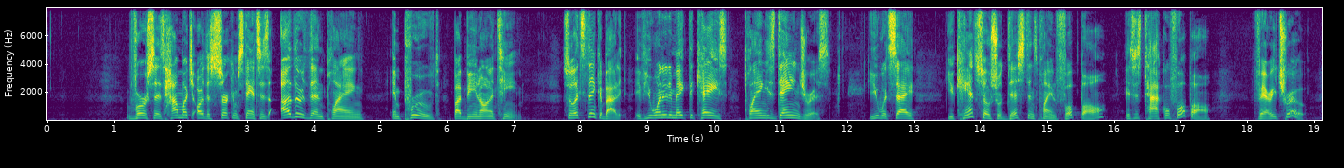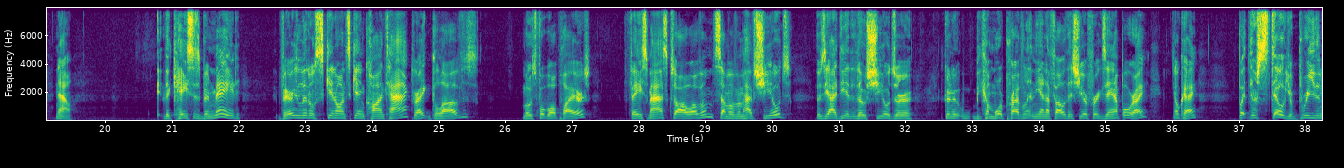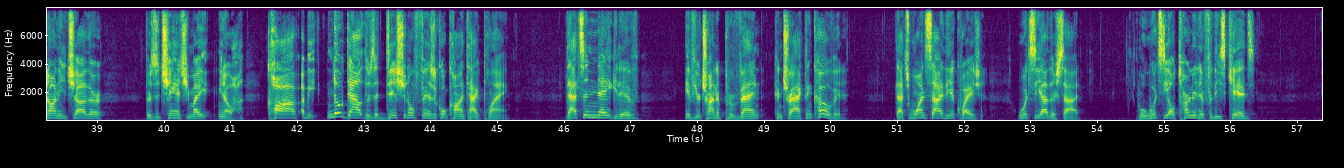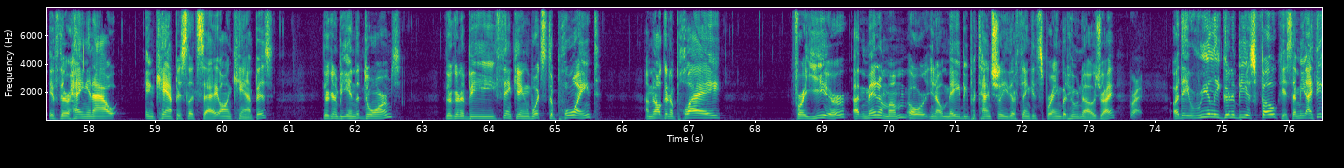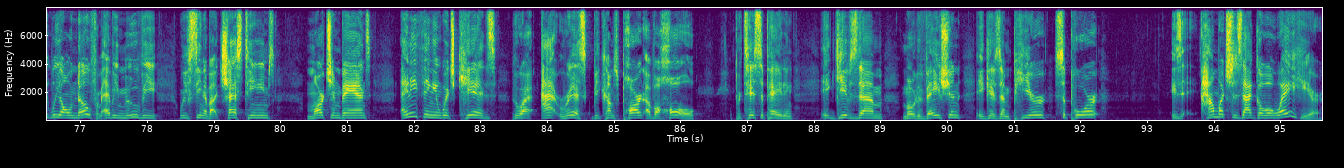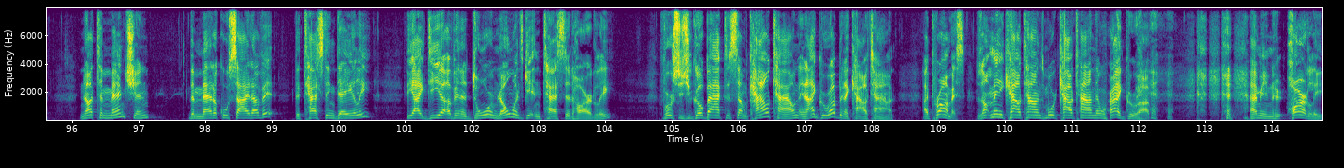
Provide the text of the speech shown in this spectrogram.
Versus how much are the circumstances other than playing improved by being on a team. So let's think about it. If you wanted to make the case playing is dangerous, you would say you can't social distance playing football. It's just tackle football. Very true. Now, the case has been made very little skin on skin contact, right? Gloves, most football players, face masks, all of them. Some of them have shields. There's the idea that those shields are going to become more prevalent in the NFL this year, for example, right? Okay. But there's still, you're breathing on each other. There's a chance you might, you know, cough. I mean, no doubt there's additional physical contact playing. That's a negative if you're trying to prevent contracting COVID. That's one side of the equation. What's the other side? Well, what's the alternative for these kids if they're hanging out in campus, let's say, on campus. They're going to be in the dorms. They're going to be thinking, what's the point? I'm not going to play for a year at minimum, or, you know, maybe potentially they're thinking spring, but who knows, right? Right. Are they really going to be as focused? I mean, I think we all know from every movie we've seen about chess teams, marching bands, anything in which kids who are at risk becomes part of a whole participating, it gives them motivation, it gives them peer support. Is how much does that go away here? Not to mention the medical side of it, the testing daily, the idea of in a dorm, no one's getting tested hardly, versus you go back to some cow town, and I grew up in a cow town. I promise. There's not many cow towns more cow town than where I grew up. I mean, hardly.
